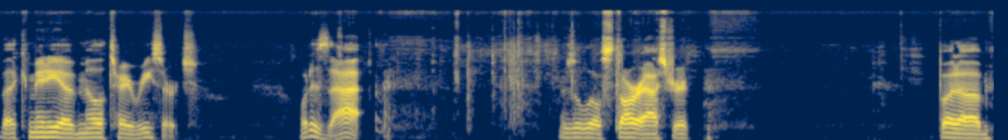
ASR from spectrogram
by the Committee of Military Research. What is that? There's a little star asterisk. But um,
